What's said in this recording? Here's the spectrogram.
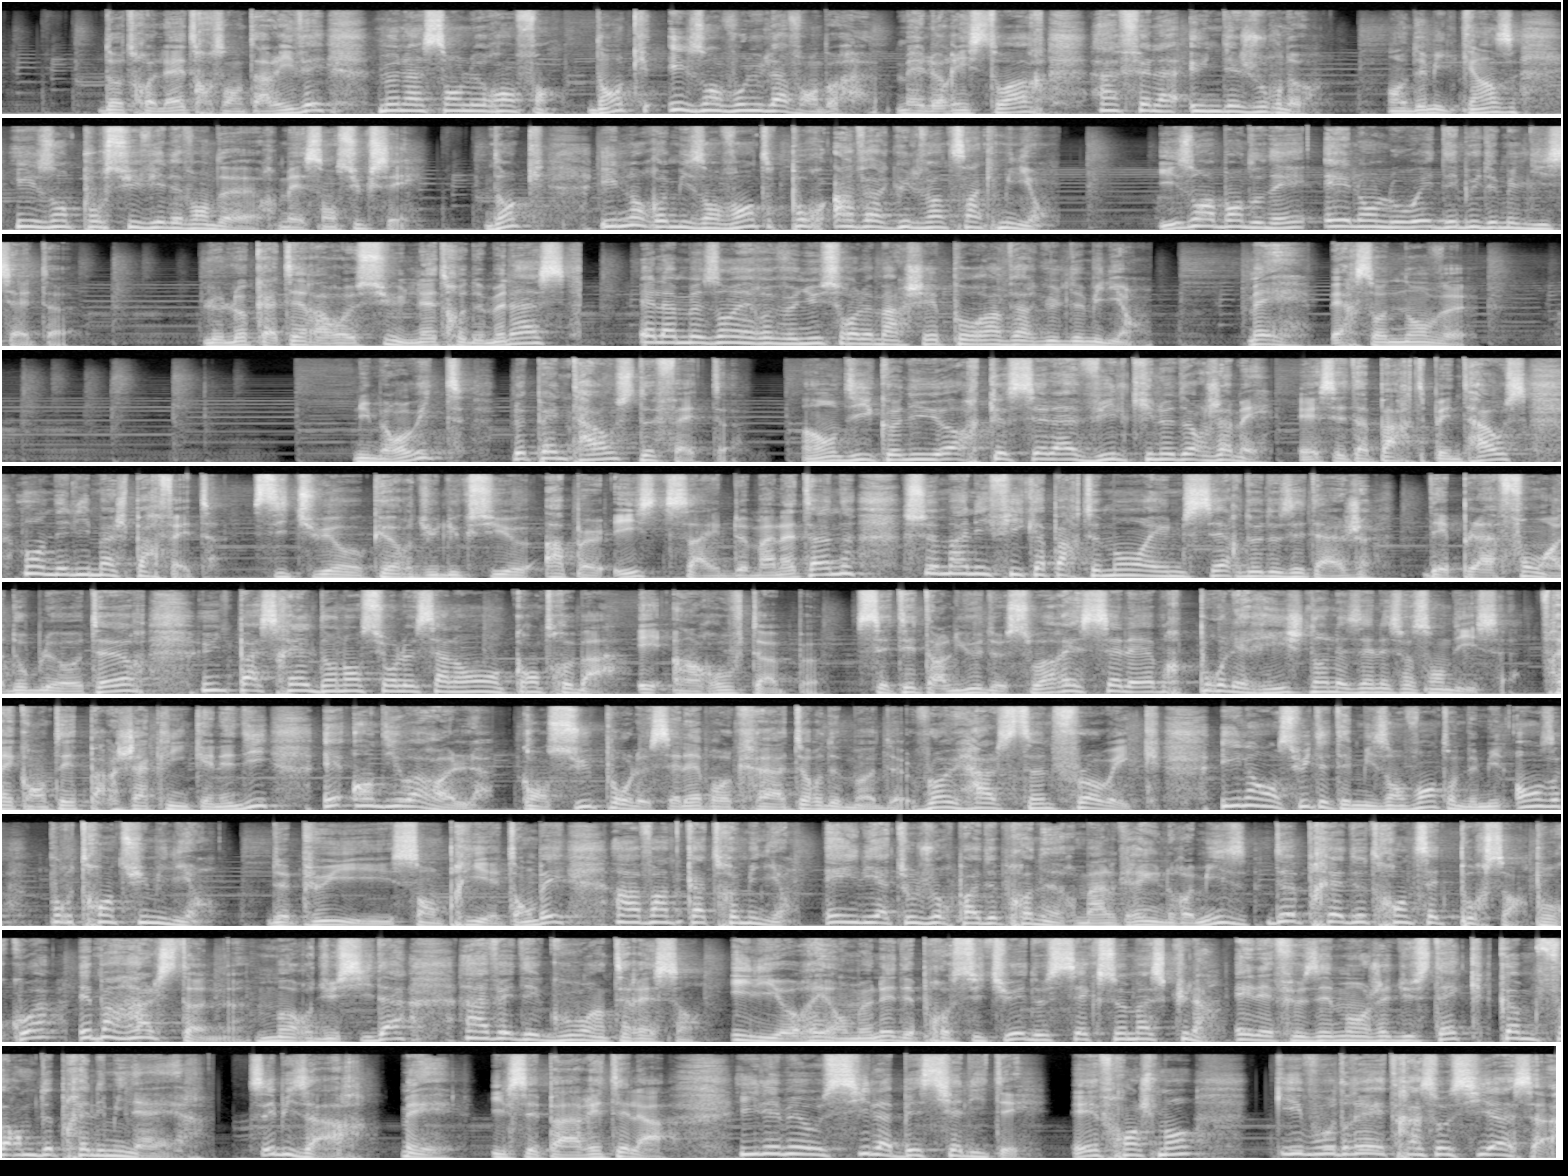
D'autres lettres sont arrivées menaçant leur enfant, donc ils ont voulu la vendre, mais leur histoire a fait la une des journaux. En 2015, ils ont poursuivi les vendeurs, mais sans succès. Donc, ils l'ont remise en vente pour 1,25 million. Ils ont abandonné et l'ont loué début 2017. Le locataire a reçu une lettre de menace et la maison est revenue sur le marché pour 1,2 million. Mais personne n'en veut. Numéro 8, le penthouse de fête. On dit que New York, c'est la ville qui ne dort jamais. Et cet appart penthouse en est l'image parfaite. Situé au cœur du luxueux Upper East Side de Manhattan, ce magnifique appartement a une serre de deux étages, des plafonds à double hauteur, une passerelle donnant sur le salon en contrebas et un rooftop. C'était un lieu de soirée célèbre pour les riches dans les années 70, fréquenté par Jacqueline Kennedy et Andy Warhol. Conçu pour le célèbre créateur de mode Roy Halston Frowick, il a ensuite été mis en vente en 2011 pour 38 millions. Depuis, son prix est tombé à 24 millions. Et il n'y a toujours pas de preneur malgré une remise de près de 37%. Pourquoi? Eh ben Halston, mort du sida, avait des goûts intéressants. Il y aurait emmené des prostituées de sexe masculin et les faisait manger du steak comme forme de préliminaire. C'est bizarre, mais il s'est pas arrêté là. Il aimait aussi la bestialité. Et franchement, qui voudrait être associé à ça?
